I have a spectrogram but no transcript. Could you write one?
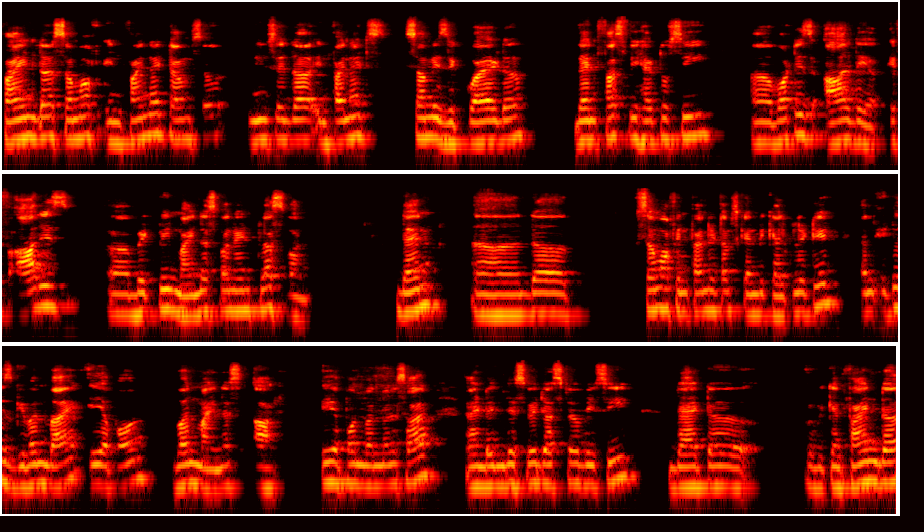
find the sum of infinite terms, means the infinite sum is required, then first we have to see uh, what is r there. If r is uh, between minus 1 and plus 1, then uh, the sum of infinite terms can be calculated and it is given by a upon 1 minus r. a upon 1 minus r and in this way just uh, we see that uh, we can find the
